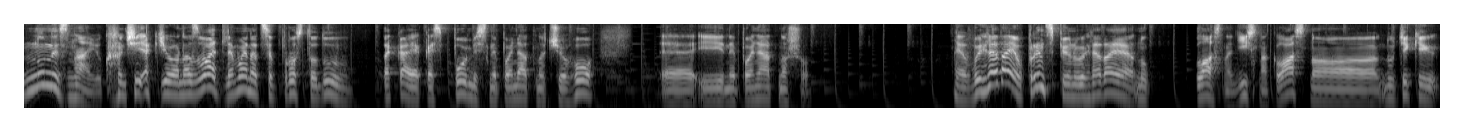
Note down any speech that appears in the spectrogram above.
ну, не знаю, коротше, як його назвати. Для мене це просто ну, така якась помість, непонятно чого е, і непонятно що. Е, Виглядає, в принципі, він виглядає ну, класно, дійсно класно. Ну, тільки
